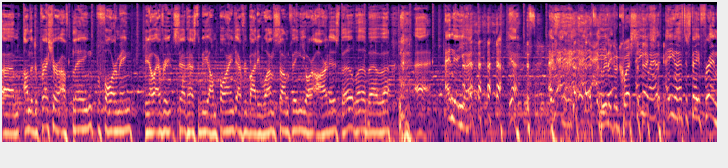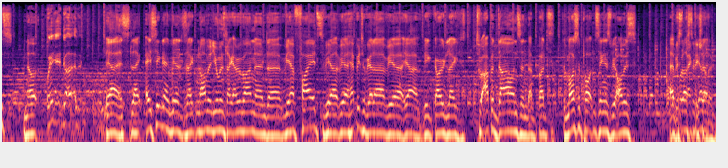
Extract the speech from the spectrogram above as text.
um, under the pressure of playing, performing? You know, every set has to be on point. Everybody wants something. You're artist, blah blah blah blah. uh, and then you have, yeah, and, and, and, That's a really good question, And you, have, actually. and you have to stay friends. No, uh, Yeah, it's like I think that we're like normal humans, like everyone, and uh, we have fights. We are we are happy together. We are yeah we go like to up and downs, and uh, but the most important thing is we always uh, Respect each other.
